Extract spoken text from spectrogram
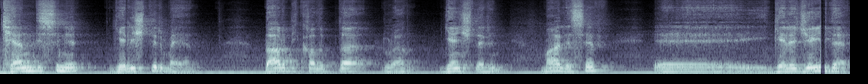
kendisini geliştirmeyen, dar bir kalıpta duran gençlerin maalesef e, geleceği de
